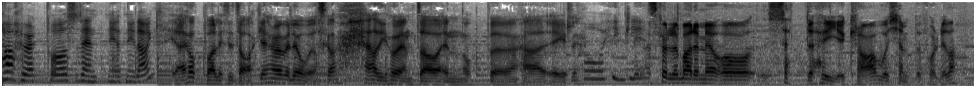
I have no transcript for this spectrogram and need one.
har hørt på Studentnyhetene i dag? Jeg hoppa litt i taket. Jeg var veldig overraska. Jeg hadde ikke forventa å ende opp eh, her, egentlig. Å, hyggelig. Jeg følger bare med å sette høye krav og kjempe for dem, da.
